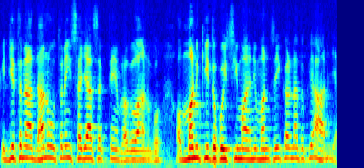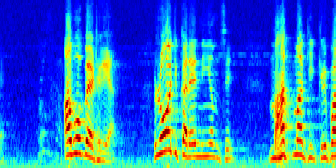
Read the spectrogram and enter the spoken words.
कि जितना धन उतना ही सजा सकते हैं भगवान को, और मन की तो कोई सीमा नहीं, मन से ही करना तो क्या हार जाए। अब वो बैठ गया। रोज करे नियम से। महात्मा की कृपा,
